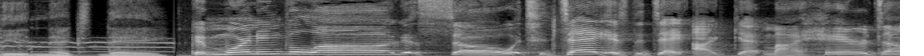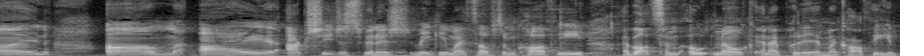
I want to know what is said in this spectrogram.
the next day. Good morning vlog. So today is the day I get my hair done. Um, I actually just finished making myself some coffee. I bought some oat milk and I put it in my coffee. I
